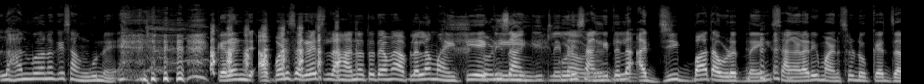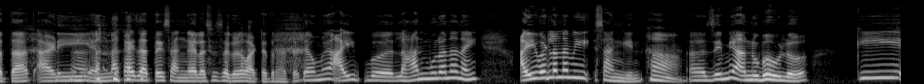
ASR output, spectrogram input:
लहान मुलांना काही सांगू नये. कारण आपण सगळेच लहान होतो त्यामुळे आपल्याला माहिती आहे की सांगितलेलं सांगितलेलं. अजिबात आवडत नाही. सांगणारी माणसं डोक्यात जातात आणि. यांना काय जातंय सांगायला असं सगळं वाटत राहतं. त्यामुळे आई लहान मुलांना नाही आई वडिलांना मी सांगेन. हा. जे मी अनुभवलं की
